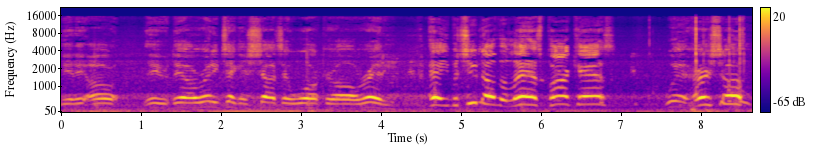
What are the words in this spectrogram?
Yeah, they all they they already taking shots at Walker already. Hey, but you know the last podcast with Herschel,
